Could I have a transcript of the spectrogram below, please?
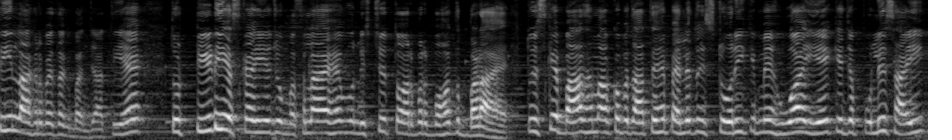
तीन लाख रुपए तक बन जाती है। तो टीडीएस का ये जो मसला है, वो निश्चित तौर पर बहुत बड़ा है। तो इसके बाद हम आपको बताते हैं, पहले तो स्टोरी में हुआ ये कि जब पुलिस आई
